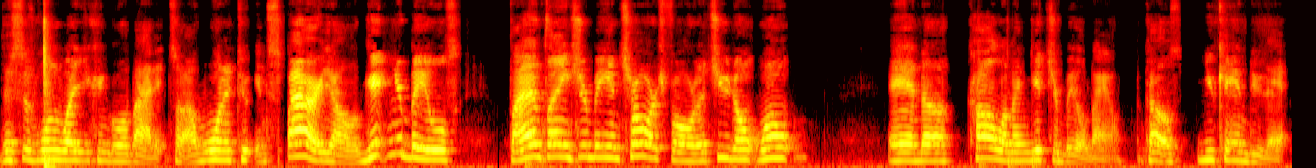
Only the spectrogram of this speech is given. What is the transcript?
this is one way you can go about it. So I wanted to inspire y'all. Get in your bills. Find things you're being charged for that you don't want and uh, call them and get your bill down because you can do that.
